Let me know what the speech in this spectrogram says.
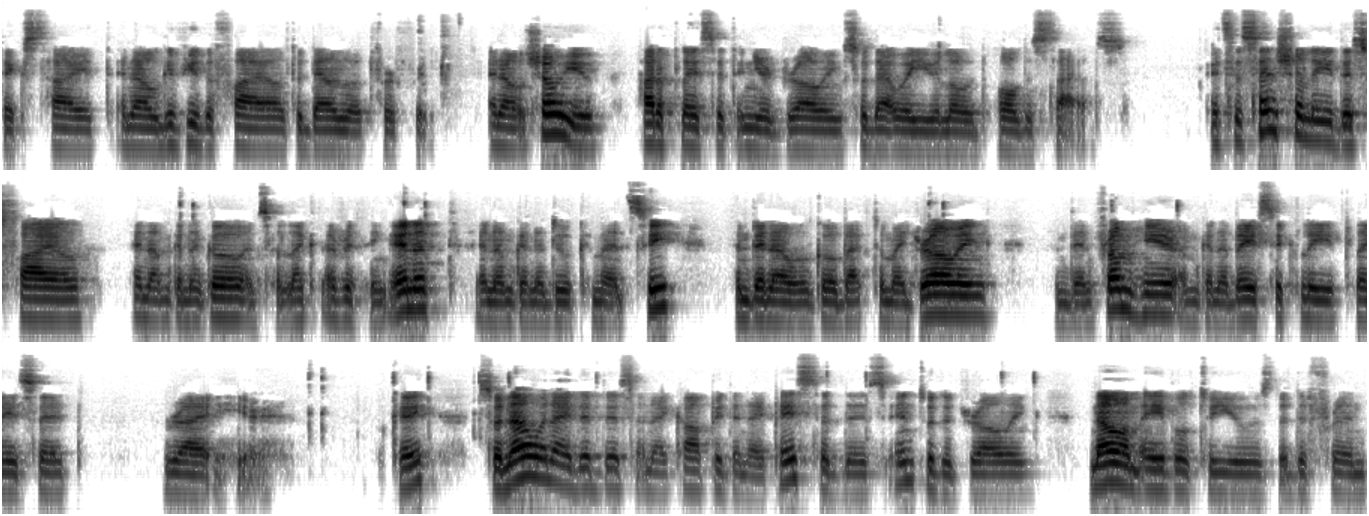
text height and I'll give you the file to download for free. And I'll show you how to place it in your drawing so that way you load all the styles. It's essentially this file and I'm gonna go and select everything in it and I'm gonna do Command C and then I will go back to my drawing and then from here I'm gonna basically place it right here. Okay, so now when I did this and I copied and I pasted this into the drawing, now I'm able to use the different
